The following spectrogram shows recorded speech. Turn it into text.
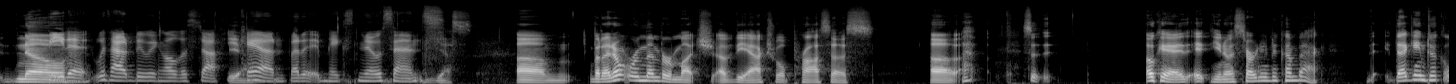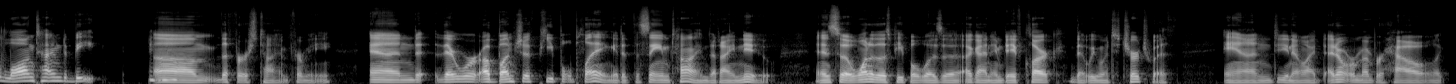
No, beat it without doing all the stuff. You Yeah. can, but it makes no sense. Yes. Um, but I don't remember much of the actual process. Uh, so, okay, it, you know, it's starting to come back. Th- that game took a long time to beat um, the first time for me. And there were a bunch of people playing it at the same time that I knew. And so one of those people was a, a guy named Dave Clark that we went to church with. And, you know, I, I don't remember how, like,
